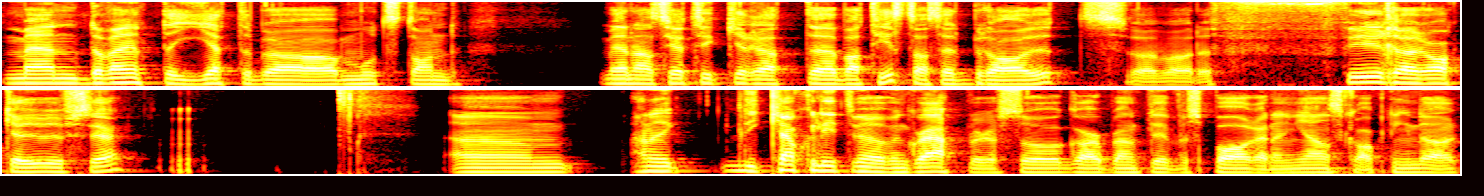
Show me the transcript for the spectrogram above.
Men det var inte jättebra motstånd. Medan jag tycker att uh, Batista har sett bra ut. Vad var det? Fyra raka i UFC. Um, han är kanske lite mer av en grappler så Garbrandt blev sparad en hjärnskakning där.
